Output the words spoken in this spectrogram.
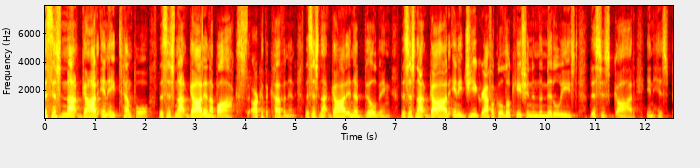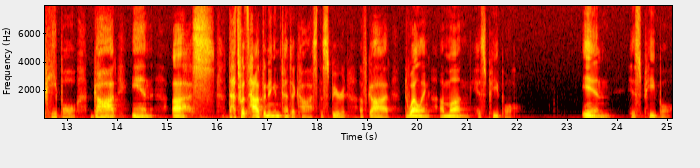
This is not God in a temple. This is not God in a box, the Ark of the Covenant. This is not God in a building. This is not God in a geographical location in the Middle East. This is God in his people, God in us. That's what's happening in Pentecost, the Spirit of God dwelling among his people, in his people.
